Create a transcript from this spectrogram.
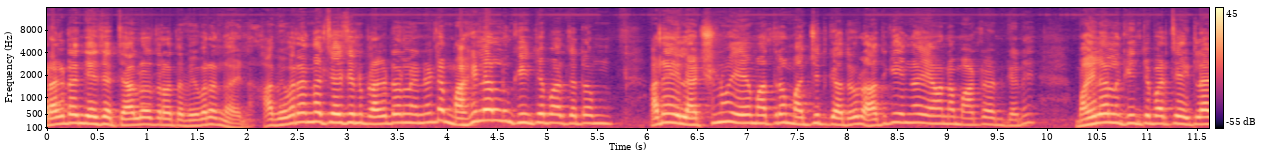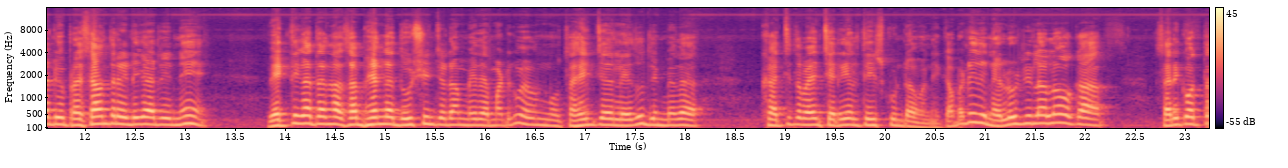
ప్రకటన చేశారు చాలా రోజుల తర్వాత వివరంగా ఆయన. ఆ వివరంగా చేసిన ప్రకటనలు ఏంటంటే మహిళలను కించపరచడం అనే లక్షణం ఏమాత్రం మంచిది కాదు. రాజకీయంగా ఏమన్నా మాట్లాడండి కానీ మహిళలను కించపరిచే ఇట్లాంటివి ప్రశాంత్ రెడ్డి గారిని వ్యక్తిగతంగా అసభ్యంగా దూషించడం మీద మటుకు మేము సహించలేదు. దీని మీద ఖచ్చితమైన చర్యలు తీసుకుంటామని. కాబట్టి ఇది నెల్లూరు జిల్లాలో ఒక సరికొత్త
